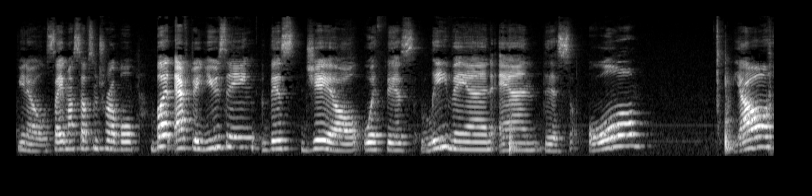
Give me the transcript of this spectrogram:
you know, save myself some trouble. But after using this gel with this leave-in and this oil, y'all.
